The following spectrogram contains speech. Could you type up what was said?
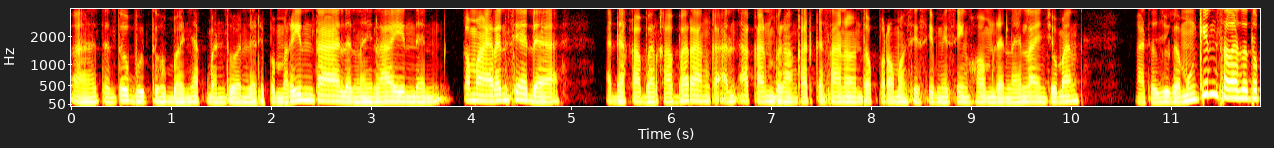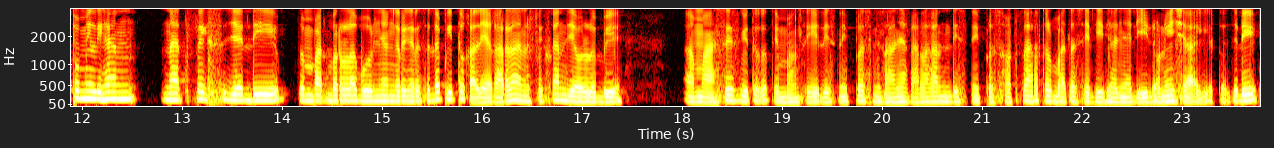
uh, tentu butuh banyak bantuan dari pemerintah dan lain-lain. Dan kemarin sih ada ada kabar-kabar akan akan berangkat ke sana untuk promosi si Missing Home dan lain-lain. Cuman nggak tahu juga. Mungkin salah satu pemilihan Netflix jadi tempat berlabuhnya ngeri-ngeri sedap itu kali ya karena Netflix kan jauh lebih uh, masif gitu ketimbang si Disney Plus misalnya karena kan Disney Plus Hotstar terbatas jadi hanya di Indonesia gitu. Jadi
